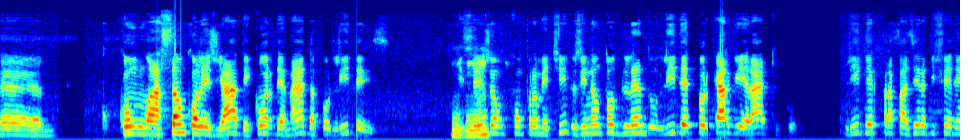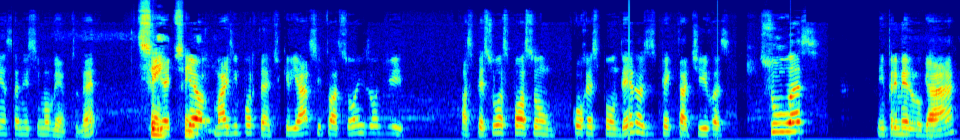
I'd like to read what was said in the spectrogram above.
é, com ação colegiada e coordenada por líderes uhum. que sejam comprometidos, e não estou dando líder por cargo hierárquico, líder para fazer a diferença nesse momento, né? Sim, e sim. é o mais importante, criar situações onde as pessoas possam corresponder às expectativas suas, em primeiro lugar,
